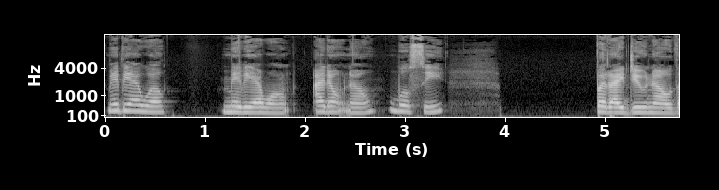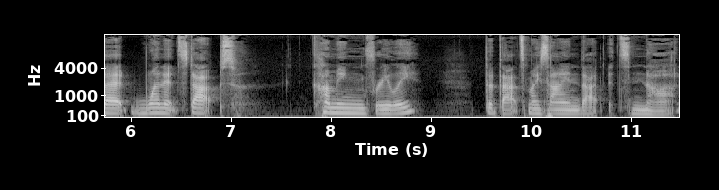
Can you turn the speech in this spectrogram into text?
Maybe I will. Maybe I won't. I don't know. We'll see. But I do know that when it stops coming freely, that that's my sign that it's not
